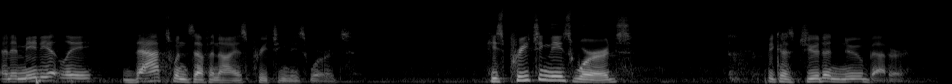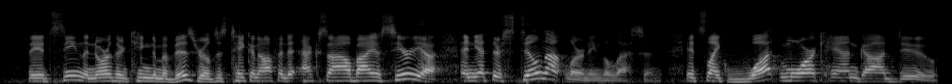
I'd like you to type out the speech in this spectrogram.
And immediately, that's when Zephaniah is preaching these words. He's preaching these words because Judah knew better. They had seen the northern kingdom of Israel just taken off into exile by Assyria, and yet they're still not learning the lesson. It's like, what more can God do?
